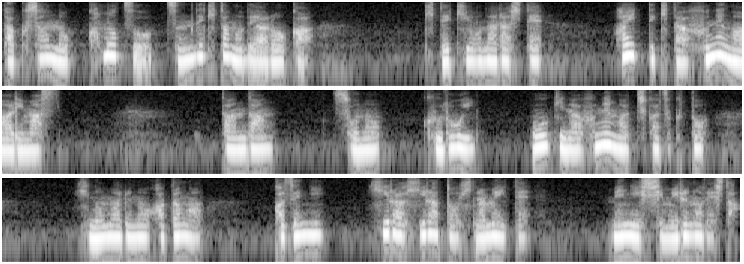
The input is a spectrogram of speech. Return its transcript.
たくさんの貨物を積んできたのであろうか、汽笛を鳴らして入ってきた船があります。だんだんその黒い大きな船が近づくと、日の丸の旗が風にひらひらとひらめいて目にしみるのでした。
